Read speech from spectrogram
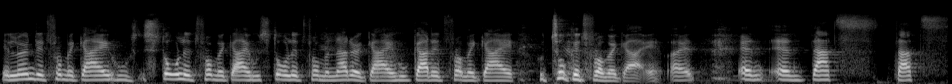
They learned it from a guy who stole it from a guy who stole it from another guy who got it from a guy who took it from a guy, right? And and that's that's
